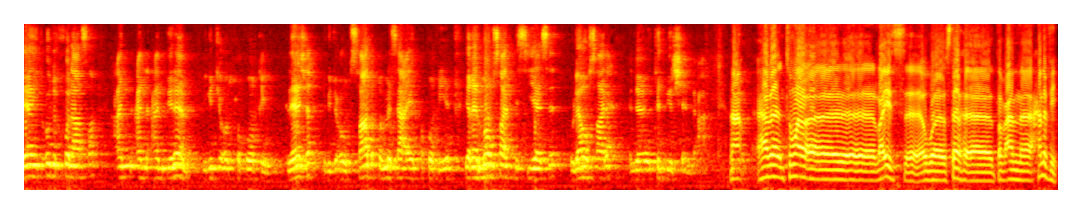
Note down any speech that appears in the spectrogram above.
لا تعود الخلاصة. عن عن عن برنامج يقول يعود حقوقي. ناجح. يقول يعود صادق بالمساعي الحقوقية. غير ما هو صالح للسياسه ولا هو صالح لتدبير الشان العام. نعم. هذا أنتم آه، رئيس آه، أو أستاذ آه، طبعا حنفي.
